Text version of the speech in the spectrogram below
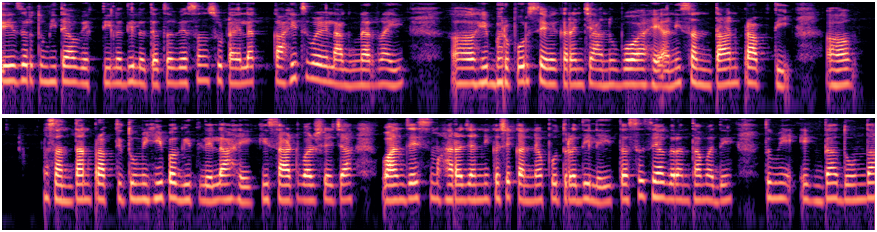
ते जर तुम्ही त्या व्यक्तीला दिलं त्याचं व्यसन सुटायला काहीच वेळ लागणार नाही. हे भरपूर सेवेकऱ्यांचे अनुभव आहे. आणि संतान प्राप्ती संतान प्राप्ती तुम्हीही बघितलेलं आहे की साठ वर्षाच्या वांजेस महाराजांनी कसे कन्यापुत्र दिले तसंच या ग्रंथामध्ये तुम्ही एकदा दोनदा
